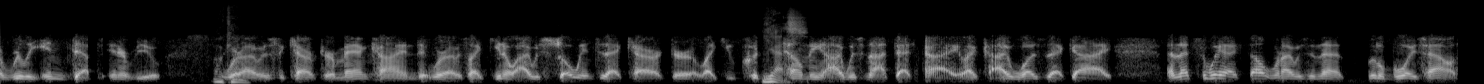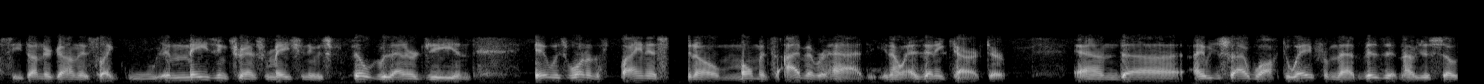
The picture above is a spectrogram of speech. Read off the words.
a really in-depth interview Okay. where I was the character of Mankind, where I was like, you know, I was so into that character, like you couldn't Yes. tell me I was not that guy. Like I was that guy. And that's the way I felt when I was in that little boy's house. He'd undergone this like amazing transformation. He was filled with energy and it was one of the finest, you know, moments I've ever had, you know, as any character. And uh, I just I walked away from that visit, and I was just so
